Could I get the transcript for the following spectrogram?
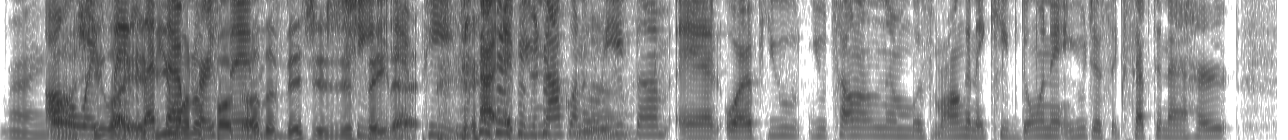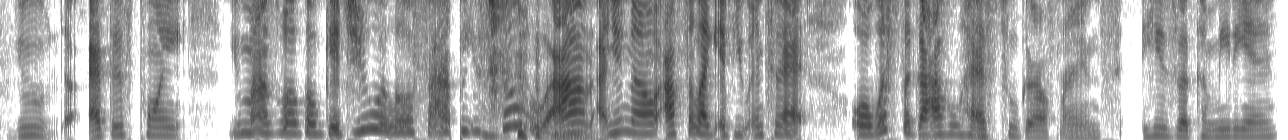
right. I Oh, always she say, like, let if you that want to fuck other bitches, just cheat say in that. peace. I, if you're not going to No. leave them, and or if you you telling them what's wrong and they keep doing it, and you just accepting that hurt, you at this point you might as well go get you a little side piece too. I, I- you know, I feel like if you into that, or what's the guy who has two girlfriends? He's a comedian.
